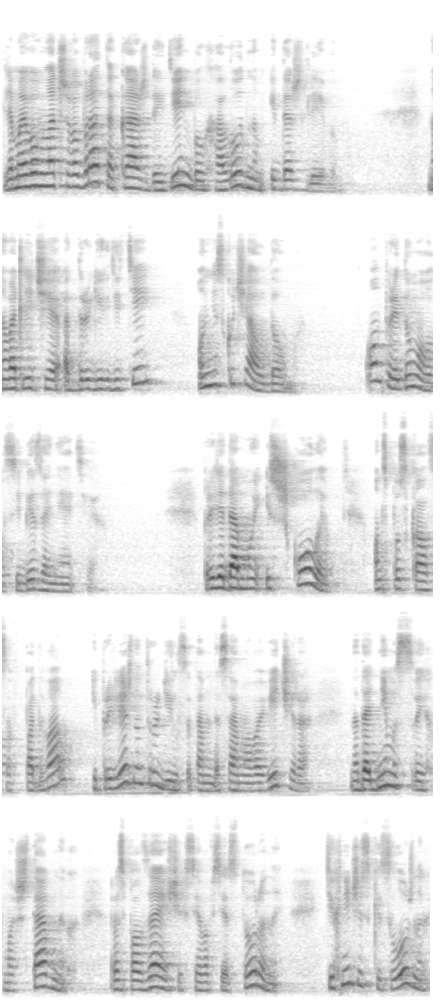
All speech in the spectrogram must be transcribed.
Для моего младшего брата каждый день был холодным и дождливым. Но в отличие от других детей, он не скучал дома. Он придумывал себе занятия. Придя домой из школы, он спускался в подвал и прилежно трудился там до самого вечера над одним из своих масштабных, расползающихся во все стороны, технически сложных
